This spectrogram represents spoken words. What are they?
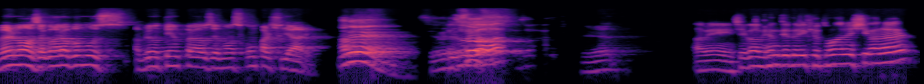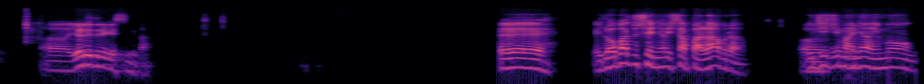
Meus irmãos, agora vamos abrir um tempo para os irmãos compartilharem. 아멘. Senhor 그래서 Jesus. 우리가 É. 아멘. 지금 형제들이 교통하는 시간을 아, 열려드리겠습니다. É, louvado Senhor essa palavra. 아, Hoje de manhã, irmão.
